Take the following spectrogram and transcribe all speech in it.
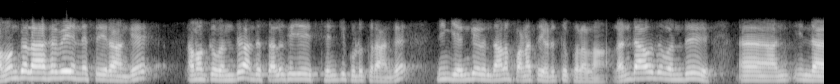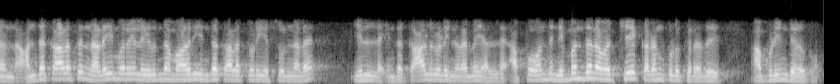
அவங்களாகவே என்ன செய்கிறாங்க நமக்கு வந்து அந்த சலுகையை செஞ்சு கொடுக்குறாங்க. நீங்கள் எங்கே இருந்தாலும் பணத்தை எடுத்துக்கொள்ளலாம் ரெண்டாவது வந்து இந்த அந்த காலத்தில் நடைமுறையில் இருந்த மாதிரி இந்த காலத்துடைய சூழ்நிலை இல்லை. இந்த காடுகளுடைய நிலைமை அல்ல. அப்போ வந்து நிபந்தனை வச்சே கடன் கொடுக்கறது அப்படின்ட்டு இருக்கும்.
